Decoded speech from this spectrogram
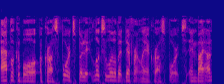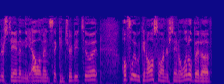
applicable across sports, but it looks a little bit differently across sports. And by understanding the elements that contribute to it, hopefully we can also understand a little bit of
